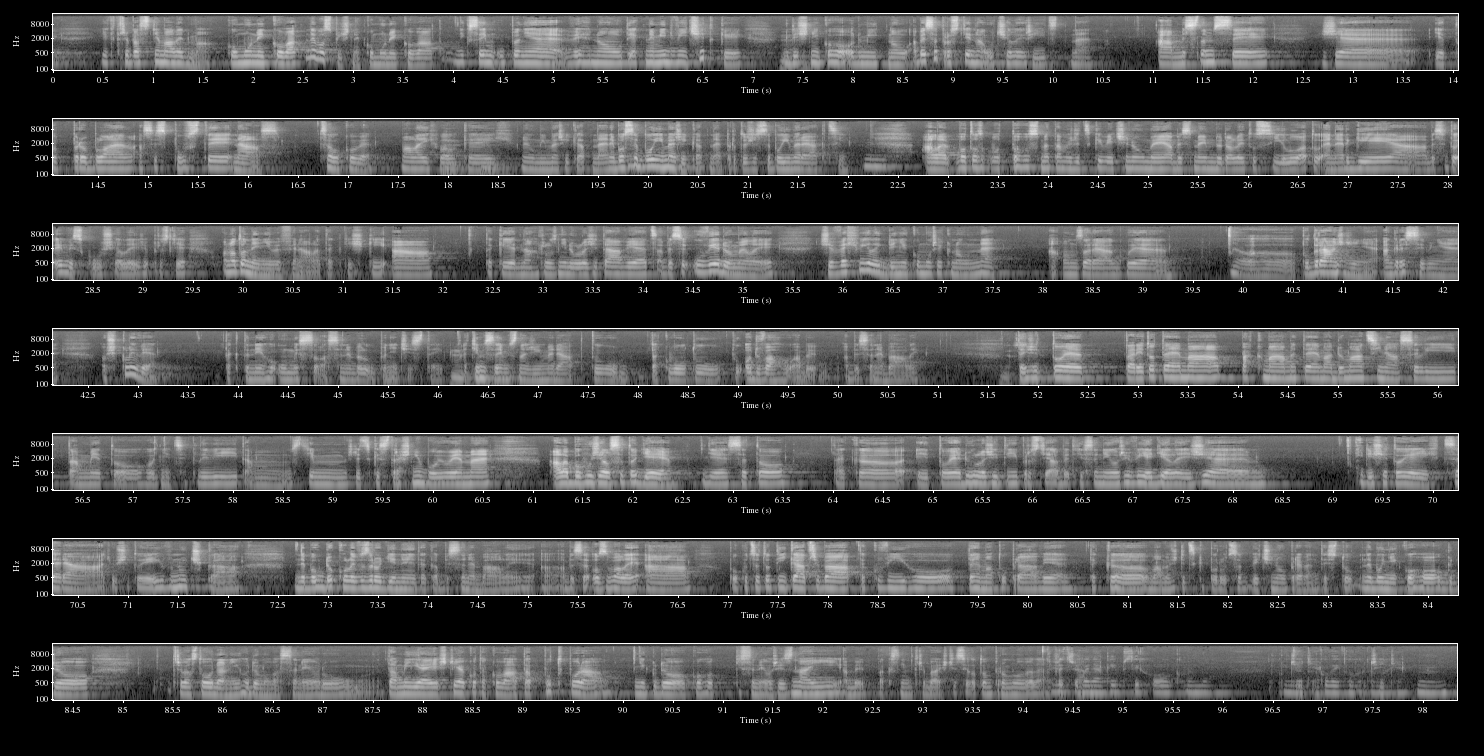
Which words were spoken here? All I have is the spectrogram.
jak třeba s těma lidma komunikovat, nebo spíš nekomunikovat, jak se jim úplně vyhnout, jak nemít výčitky, když hmm. někoho odmítnou, aby se prostě naučili říct ne. A myslím si, že je to problém asi spousty nás celkově malých, hmm, velkých, hmm. neumíme říkat ne, nebo se bojíme říkat ne, protože se bojíme reakcí. Hmm. Ale od, to, od toho jsme tam vždycky většinou my, aby jsme jim dodali tu sílu a tu energii a aby si to i vyzkoušeli, že prostě ono to není ve finále tak těžký a taky jedna hrozně důležitá věc, aby si uvědomili, že ve chvíli, kdy někomu řeknou ne a on zareaguje uh, podrážděně, agresivně, ošklivě, tak ten jeho úmysl asi nebyl úplně čistý. Hmm. A tím se jim snažíme dát tu takovou tu, tu odvahu, aby, aby se nebáli. Jasně. Takže to je tady to téma, pak máme téma domácí násilí, tam je to hodně citlivý, tam s tím vždycky strašně bojujeme, ale bohužel se to děje. Děje se to, tak uh, i to je důležité, prostě, aby ti seniori věděli, že i když je to jejich dcera, ať už je to jejich vnučka, nebo kdokoliv z rodiny, tak aby se nebáli, a aby se ozvali a pokud se to týká třeba takového tématu právě, tak uh, máme vždycky po ruce většinou preventistu nebo někoho, kdo třeba z toho daného domova seniorů. Tam je ještě jako taková ta podpora, někdo, koho ti seniori znají, aby pak s ním třeba ještě si o tom promluvili. Takže třeba nějaký psycholog nebo určitě, takový, určitě. Hmm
